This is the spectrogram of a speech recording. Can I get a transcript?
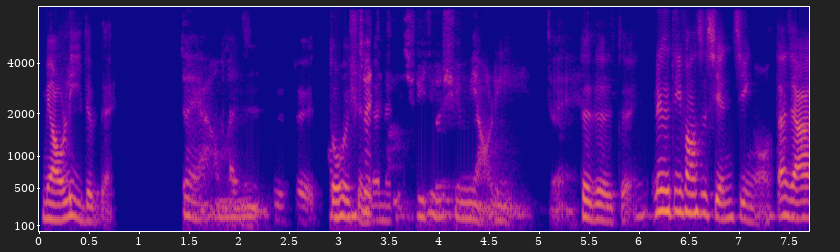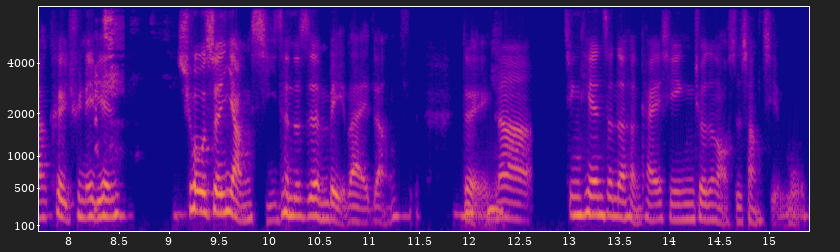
苗栗，对不对？对啊，我们对对都会选择那个区，就去苗栗。对对对对，那个地方是仙境哦，大家可以去那边 修身养息，真的是很美拜这样子。对，那今天真的很开心，邱真老师上节目，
